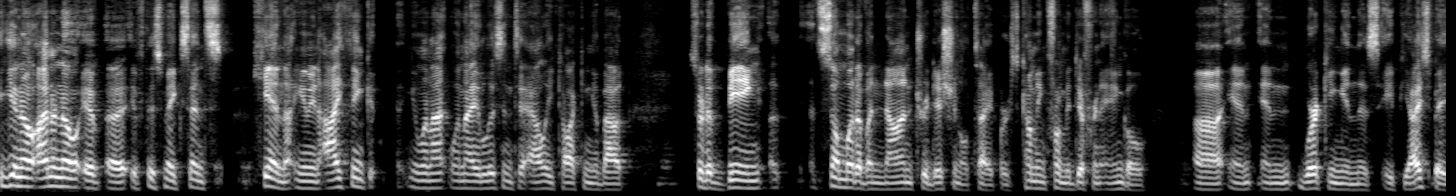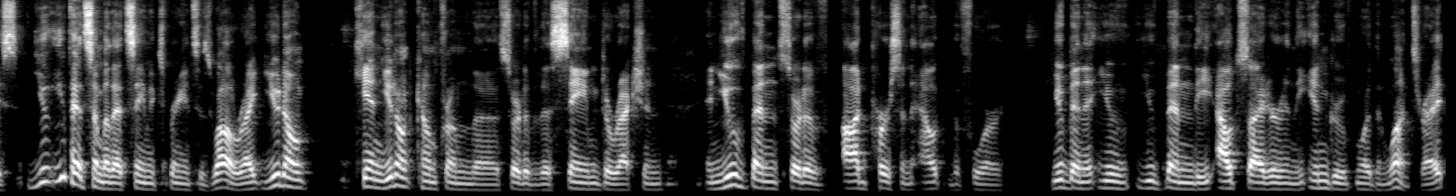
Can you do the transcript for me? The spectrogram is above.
You know, I don't know if uh, if this makes sense, Kin. I mean, I think you know, when I when I listen to Ali talking about sort of being a, somewhat of a non-traditional type or coming from a different angle uh, and and working in this API space, you you've had some of that same experience as well, right? You don't, Kin, you don't come from the sort of the same direction, and you've been sort of odd person out before. You've been you you've been the outsider in the in group more than once, right?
